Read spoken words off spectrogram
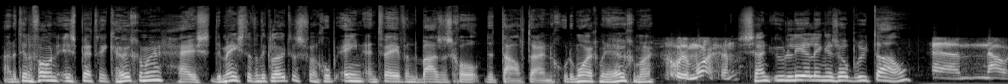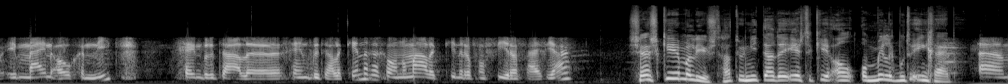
Aan de telefoon is Patrick Heugemer. Hij is de meester van de kleuters van groep 1 en 2 van de basisschool De Taaltuin. Goedemorgen, meneer Heugemer. Goedemorgen. Zijn uw leerlingen zo brutaal? Eh, nou, in mijn ogen niet. Geen brutale, geen brutale kinderen, gewoon normale kinderen van 4 en 5 jaar. Zes keer maar liefst. Had u niet na de eerste keer al onmiddellijk moeten ingrijpen? Ehm,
